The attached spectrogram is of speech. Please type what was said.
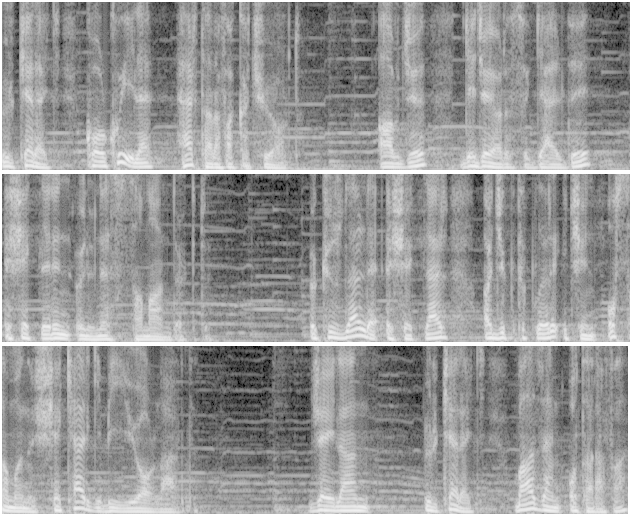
Ürkerek, korku ile her tarafa kaçıyordu. Avcı gece yarısı geldi, eşeklerin önüne saman döktü. Öküzlerle eşekler acıktıkları için o samanı şeker gibi yiyorlardı. Ceylan ürkerek bazen o tarafa,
